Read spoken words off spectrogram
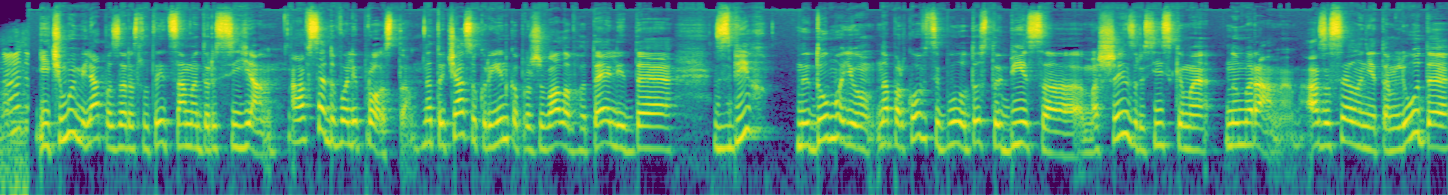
No? І чому Міляпа зараз летить саме до росіян? А все доволі просто. На той час українка проживала в готелі, де збіг. Не думаю, на парковці було до 100 біса машин з російськими номерами. А заселені там люди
